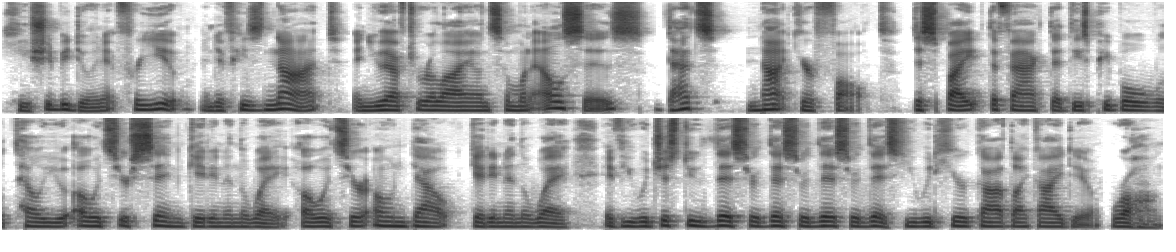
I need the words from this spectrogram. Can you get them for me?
he should be doing it for you. And if he's not, and you have to rely on someone else's, that's not your fault. Despite the fact that these people will tell you, oh, it's your sin getting in the way. Oh, it's your own doubt getting in the way. If you would just do this or this or this or this, you would hear God like I do. Wrong.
